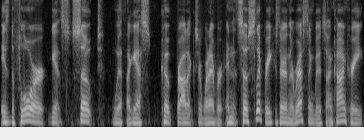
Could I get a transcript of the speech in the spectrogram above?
is the floor gets soaked with, I guess, Coke products or whatever. And it's so slippery because they're in their wrestling boots on concrete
